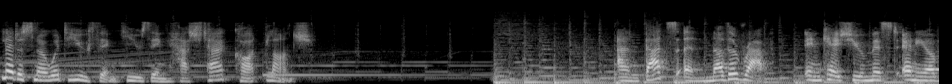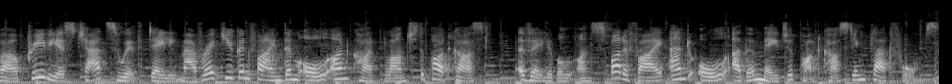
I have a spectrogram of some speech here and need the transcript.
Let us know what you think using hashtag carte blanche. And that's another wrap. In case you missed any of our previous chats with Daily Maverick, you can find them all on Carte Blanche the podcast, available on Spotify and all other major podcasting platforms.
